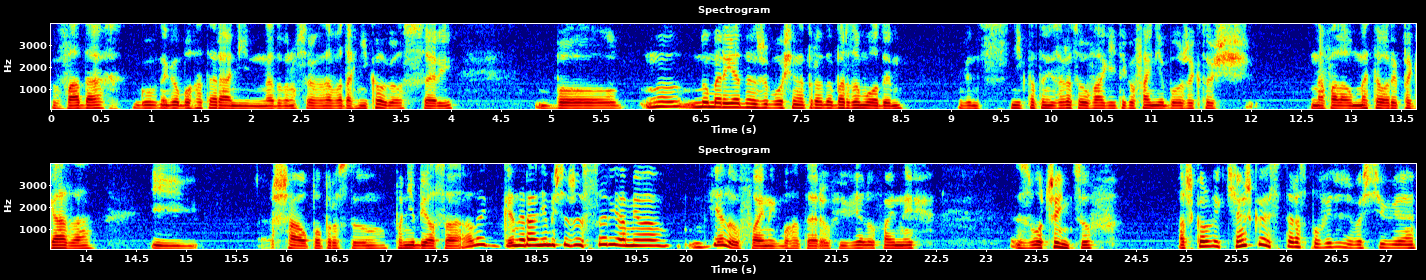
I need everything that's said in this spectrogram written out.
wadach głównego bohatera, ani na dobrą sprawę na wadach nikogo z serii, bo no, numer jeden, że było się naprawdę bardzo młodym, więc nikt na to nie zwracał uwagi, tylko fajnie było, że ktoś nawalał meteory Pegaza i szał po prostu po niebiosa, ale generalnie myślę, że seria miała wielu fajnych bohaterów i wielu fajnych złoczyńców. Aczkolwiek ciężko jest teraz powiedzieć właściwie,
